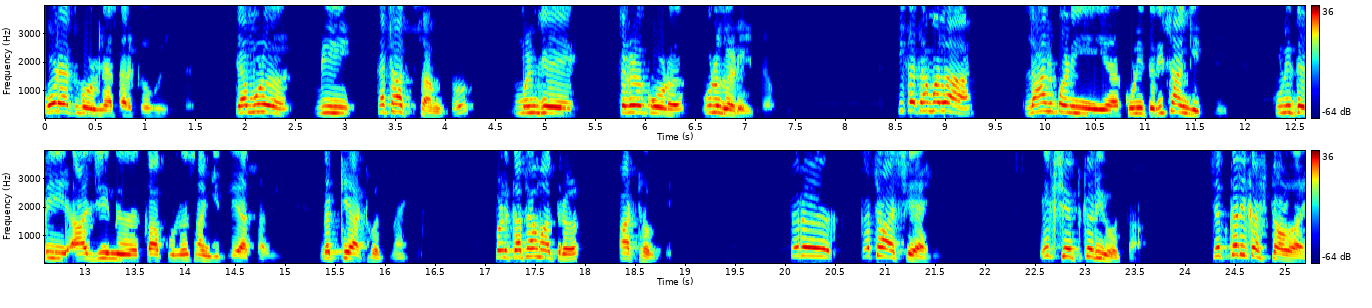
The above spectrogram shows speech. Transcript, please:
कोड्यात बोलण्यासारखं होईल. त्यामुळं मी कथाच सांगतो. म्हणजे सगळं कोड उलगड येतं ही कथा मला लहानपणी कुणीतरी सांगितली. कुणीतरी आजीनं काकून सांगितली असावी. नक्की आठवत नाही. पण कथा मात्र आठवते. तर कथा अशी आहे. एक शेतकरी होता. शेतकरी कष्टाळू आहे.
